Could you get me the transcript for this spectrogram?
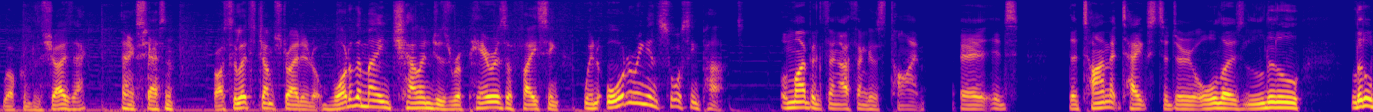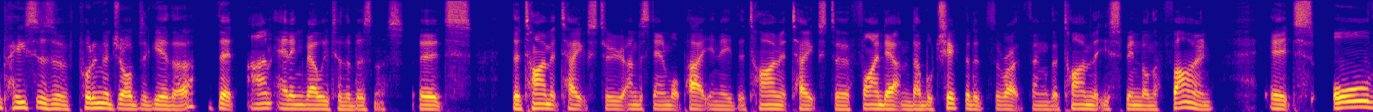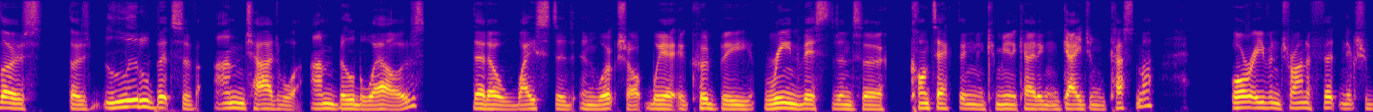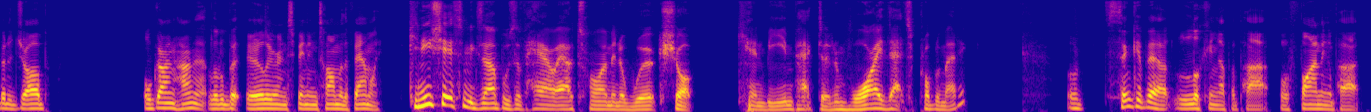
Welcome to the show, Zac. Thanks, Jason. Right, so let's jump straight into it. What are the main challenges repairers are facing when ordering and sourcing parts? Well, my big thing I think is time. Uh, It's the time it takes to do all those little little pieces of putting a job together that aren't adding value to the business. It's the time it takes to understand what part you need, the time it takes to find out and double check that it's the right thing, the time that you spend on the phone. It's all those those little bits of unchargeable, unbillable hours that are wasted in workshop where it could be reinvested into contacting and communicating, engaging with customer, or even trying to fit an extra bit of job or going home that little bit earlier and spending time with the family. Can you share some examples of how our time in a workshop can be impacted and why that's problematic? Well, think about looking up a part or finding a part.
